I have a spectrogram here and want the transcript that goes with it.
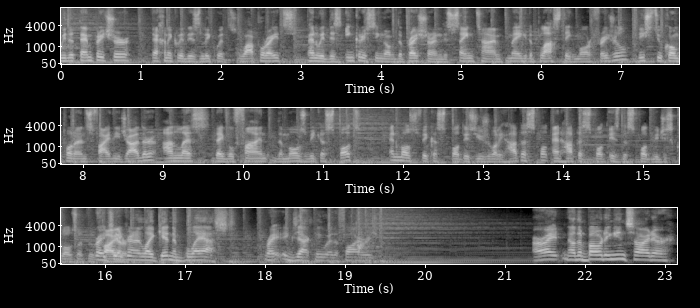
With the temperature, technically this liquid evaporates, and with this increasing of the pressure and the same time make the plastic more fragile. These two components fight each other unless they will find the most weakest spot. And most weakest spot is usually hottest spot, and hottest spot is the spot which is closer to Right, fire. so you're kind of like getting a blast, right, exactly where the fire is. All right, another Boating Insider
